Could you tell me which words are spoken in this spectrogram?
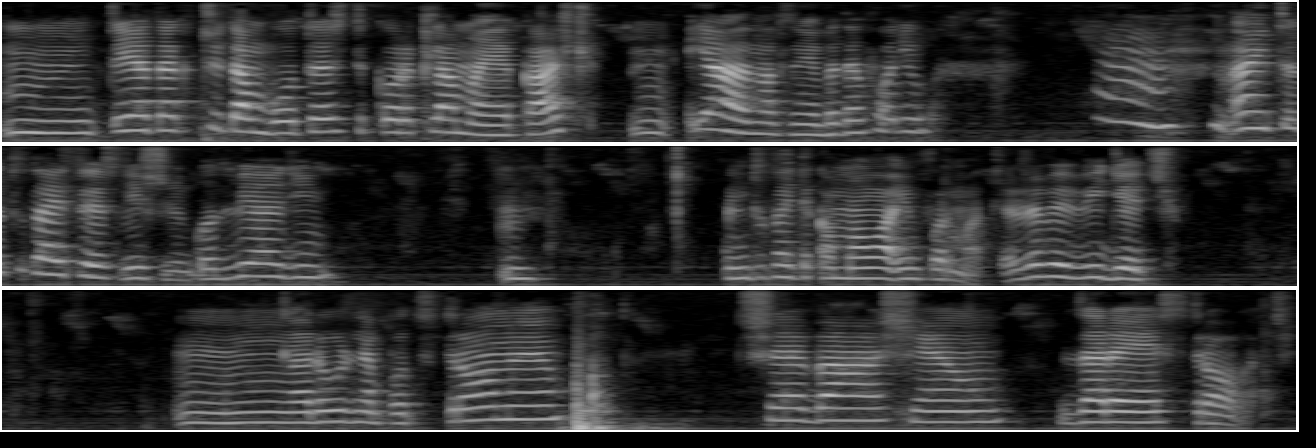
Mm, to ja tak czytam, bo to jest tylko reklama jakaś. Mm, ja na to nie będę wchodził. Mm, no i co tutaj? To jest licznik odwiedzin. Mm. Tutaj taka mała informacja. Żeby widzieć mm, różne podstrony, trzeba się zarejestrować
